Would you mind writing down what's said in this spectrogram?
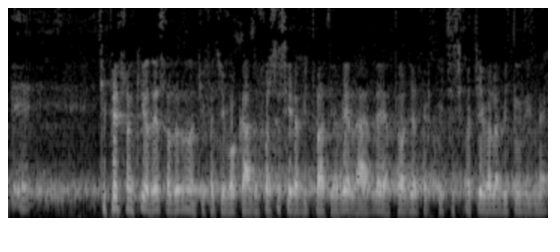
E ci penso anch'io adesso, allora non ci facevo caso, forse si era abituati a velarla e a togliere, per cui ci si faceva l'abitudine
